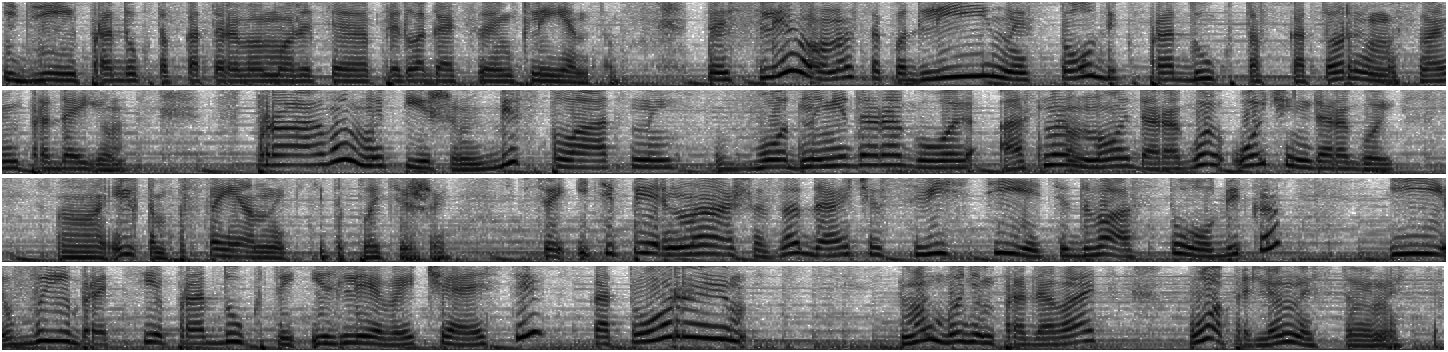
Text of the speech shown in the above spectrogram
идеи продуктов, которые вы можете предлагать своим клиентам. То есть слева у нас такой длинный столбик продуктов, которые мы с вами продаем. Справа мы пишем бесплатный, вводный недорогой, основной дорогой, очень дорогой а, или там постоянные какие-то платежи. Все. И теперь наша задача свести эти два столбика и выбрать те продукты из левой части, которые мы будем продавать по определенной стоимости.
